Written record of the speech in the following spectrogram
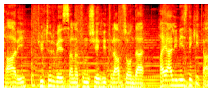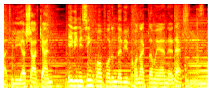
tarih, kültür ve sanatın şehri Trabzon'da hayalinizdeki tatili yaşarken evinizin konforunda bir konaklamaya ne dersiniz?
